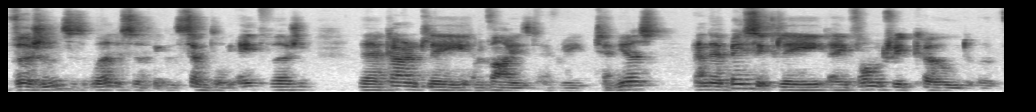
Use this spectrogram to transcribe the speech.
versions, as it were. This is, I think, the seventh or the eighth version. They're currently revised every 10 years, and they're basically a voluntary code of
